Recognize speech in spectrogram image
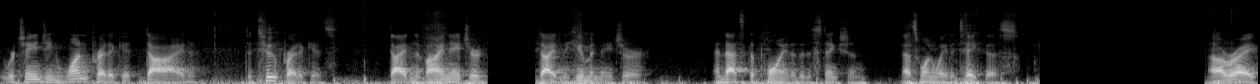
We're changing one predicate, died, to two predicates, died in divine nature, died in the human nature. And that's the point of the distinction. That's one way to take this. All right,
